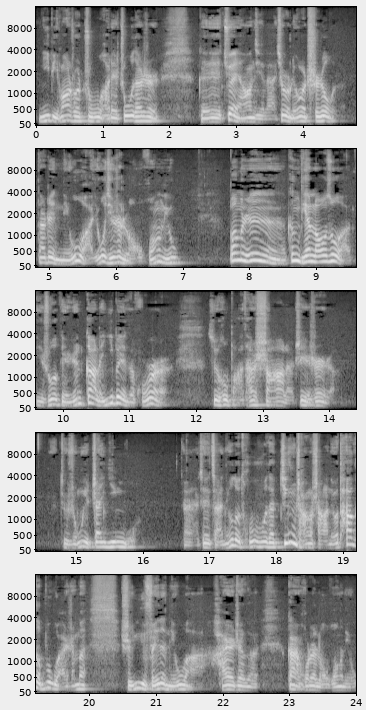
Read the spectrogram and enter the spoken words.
你比方说猪啊，这猪它是给圈养起来，就是留着吃肉的。但是这牛啊，尤其是老黄牛，帮人耕田劳作，你说给人干了一辈子活儿。最后把他杀了，这事儿啊，就容易沾因果。哎，这宰牛的屠夫他经常杀牛，他可不管什么是育肥的牛啊，还是这个干活的老黄牛，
